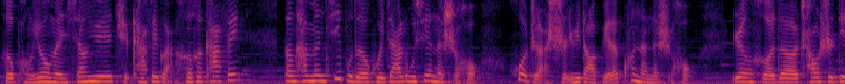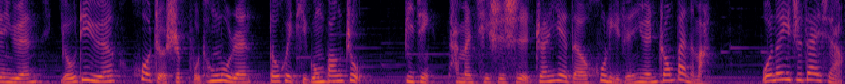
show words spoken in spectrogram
和朋友们相约去咖啡馆喝喝咖啡。当他们记不得回家路线的时候，或者是遇到别的困难的时候，任何的超市店员、邮递员或者是普通路人都会提供帮助。毕竟他们其实是专业的护理人员装扮的嘛。我呢一直在想，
